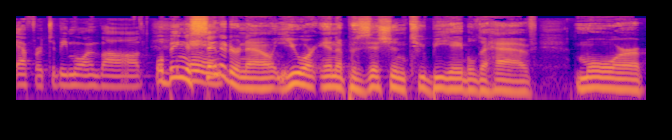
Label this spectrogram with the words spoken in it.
effort to be more involved. Well, being a And- senator now, you are in a position to be able to have more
